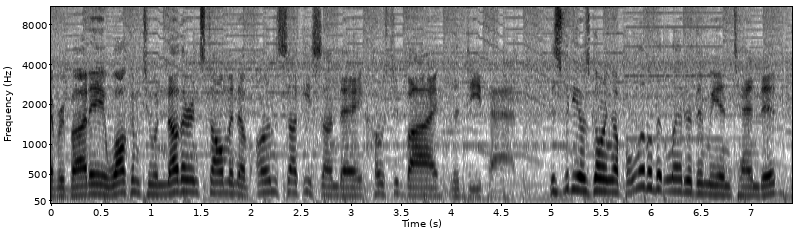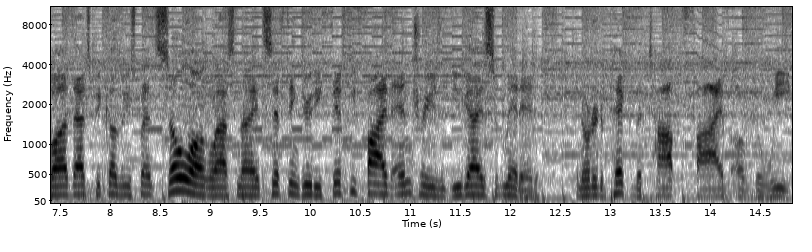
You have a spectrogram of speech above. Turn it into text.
everybody. Welcome to another installment of Unsucky Sunday, hosted by the D-Pad. This video is going up a little bit later than we intended, but that's because we spent so long last night sifting through the 55 entries that you guys submitted in order to pick the top five of the week.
